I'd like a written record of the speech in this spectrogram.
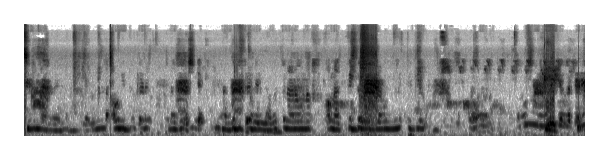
ಚಿಲ್ ಮಾಡ್ರೆ ಎಲ್ಲ ಕಡೆ ನಗು ಅಷ್ಟೇ. ನಗು ಬಿಟ್ರೆ ಬೇರೆ ಯಾವತ್ತು ನಾನು ಅವನ್ನ ಅವ್ನ ಹತ್ತಿದ್ದು ಅವ್ನು ನಿಲ್ತಿದ್ದಿಲ್ಲ ಎಲ್ಲ ಕಡೆ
